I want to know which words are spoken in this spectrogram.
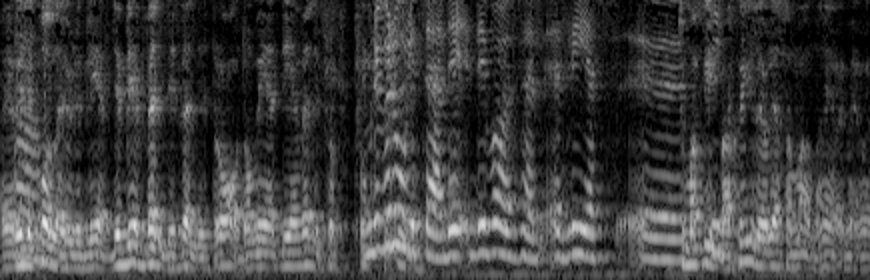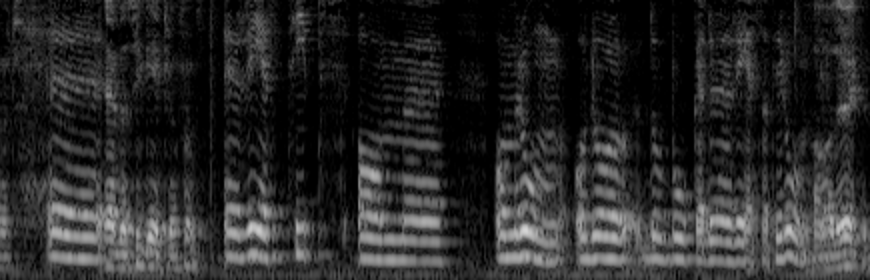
Ja, jag ville Ja. kolla hur det blev. Det blev väldigt, väldigt bra. De är, det är en väldigt proff, Ja, Men det var roligt så här. Det, det var så här res... Eh, Thomas Wilbach gillar att läsa Mamma när jag är med. jag hört. eh, Även Sigge Eklund förut. eh, restips om, eh, om Rom. Och då, då bokade du en resa till Rom. Ja, typ. det riktigt.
